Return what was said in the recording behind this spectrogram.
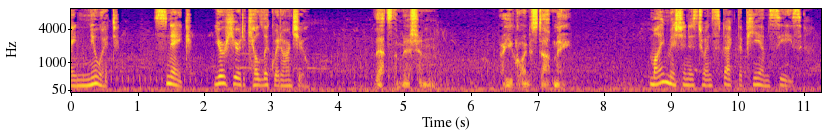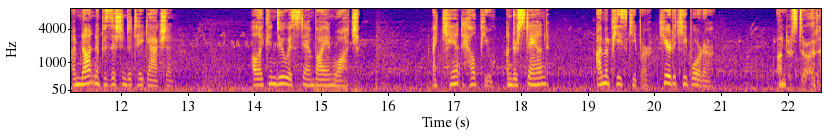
I knew it. Snake, you're here to kill Liquid, aren't you? That's the mission. Are you going to stop me? My mission is to inspect the PMCs. I'm not in a position to take action. All I can do is stand by and watch. I can't help you, understand? I'm a peacekeeper, here to keep order. Understood.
